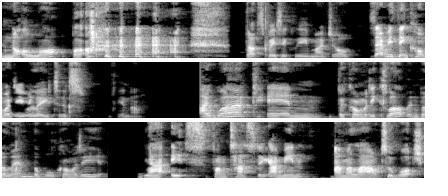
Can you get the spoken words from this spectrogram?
not a lot, but that's basically my job. It's everything comedy related. You know. I work in the comedy club in Berlin, the Wall Comedy. Yeah, it's fantastic. I mean, I'm allowed to watch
